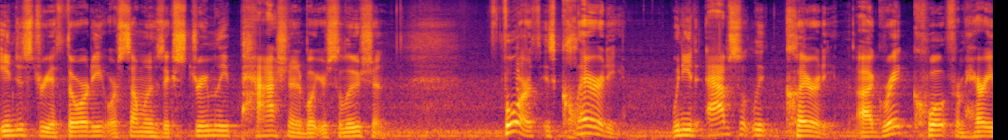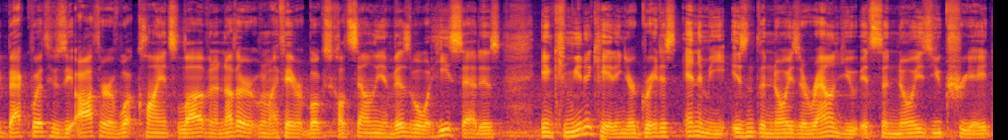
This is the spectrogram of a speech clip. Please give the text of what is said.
industry authority or someone who's extremely passionate about your solution. Fourth is clarity. We need absolutely clarity. A great quote from Harry Beckwith, who's the author of What Clients Love and another one of my favorite books called Selling the Invisible. What he said is In communicating, your greatest enemy isn't the noise around you, it's the noise you create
